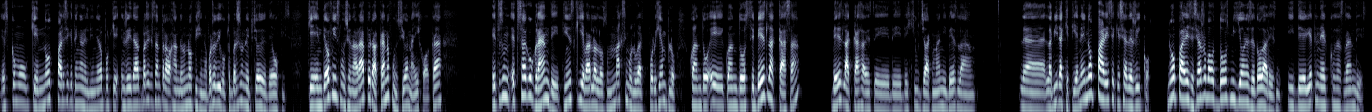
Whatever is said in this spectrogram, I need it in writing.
es como que no parece que tengan el dinero porque en realidad parece que están trabajando en una oficina. Por eso digo que parece un episodio de The Office. Que en The Office funcionará, pero acá no funciona, hijo. Acá esto es, algo grande. Tienes que llevarlo a los máximos lugares. Por ejemplo, cuando, eh, cuando se ves la casa, ves la casa de, este, de, Hugh Jackman y ves la, la, la vida que tiene, no parece que sea de rico. No parece. Se ha robado 2 millones de dólares y debería tener cosas grandes.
